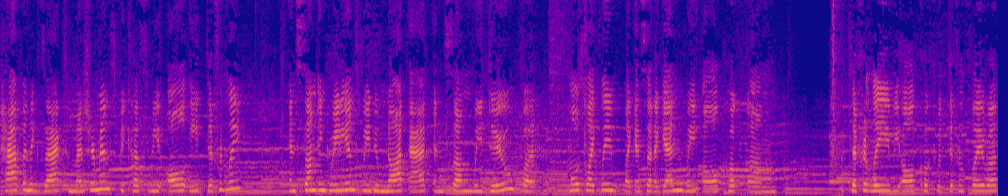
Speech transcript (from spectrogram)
have an exact measurements because we all eat differently. And some ingredients we do not add and some we do, but most likely, like I said again, we all cook um, differently. We all cooked with different flavor.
